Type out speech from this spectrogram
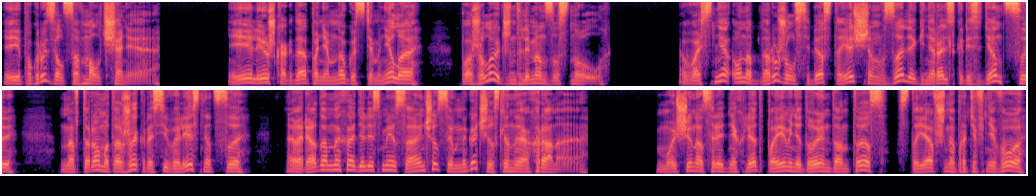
и погрузился в молчание и лишь когда понемногу стемнело, пожилой джентльмен заснул. Во сне он обнаружил себя стоящим в зале генеральской резиденции, на втором этаже красивой лестницы, а рядом находились Мей Санчес и многочисленная охрана. Мужчина средних лет по имени Дуэйн Дантес, стоявший напротив него,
